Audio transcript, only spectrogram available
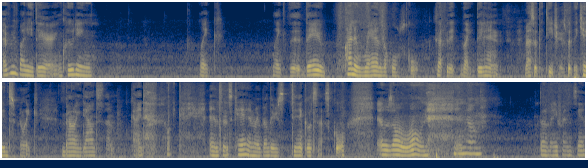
Everybody there, including like like the they kind of ran the whole school except for the like they didn't mess with the teachers, but the kids were like bowing down to them, kind of like. And since Kay and my brothers didn't go to that school, I was all alone, and um, don't have any friends. Yeah,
